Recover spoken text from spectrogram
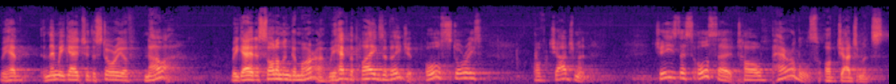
We have, and then we go to the story of Noah. We go to Sodom and Gomorrah. We have the plagues of Egypt, all stories of judgment. Jesus also told parables of judgments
